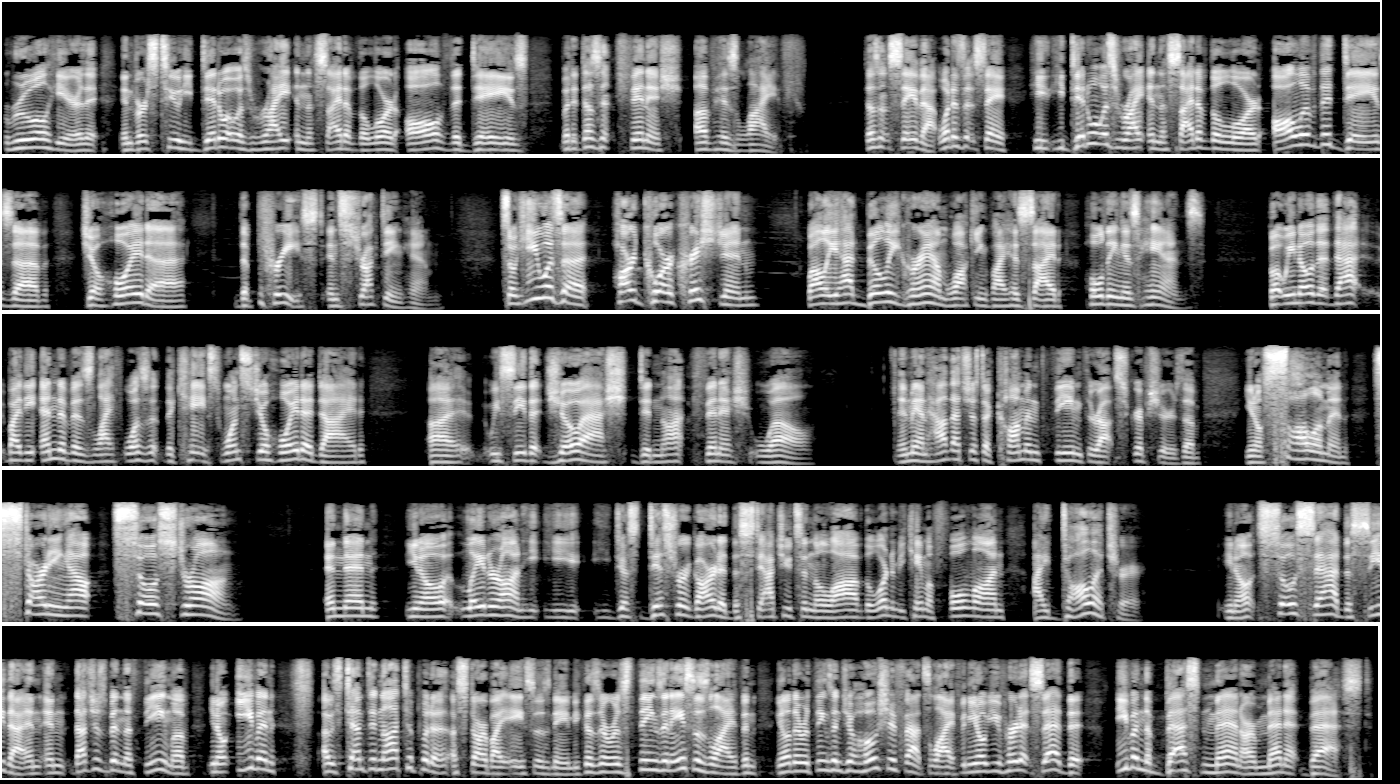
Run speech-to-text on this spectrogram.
rule here that in verse 2, he did what was right in the sight of the Lord all the days, but it doesn't finish of his life doesn't say that. What does it say? He, he did what was right in the sight of the Lord all of the days of Jehoiada the priest instructing him. So he was a hardcore Christian while he had Billy Graham walking by his side holding his hands. But we know that that by the end of his life wasn't the case. Once Jehoiada died, uh, we see that Joash did not finish well. And man, how that's just a common theme throughout scriptures of, you know, Solomon starting out so strong. And then, you know, later on, he, he, he just disregarded the statutes and the law of the Lord and became a full on idolater. You know, so sad to see that. And, and that's just been the theme of, you know, even I was tempted not to put a, a, star by Asa's name because there was things in Asa's life and, you know, there were things in Jehoshaphat's life. And, you know, you've heard it said that even the best men are men at best.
